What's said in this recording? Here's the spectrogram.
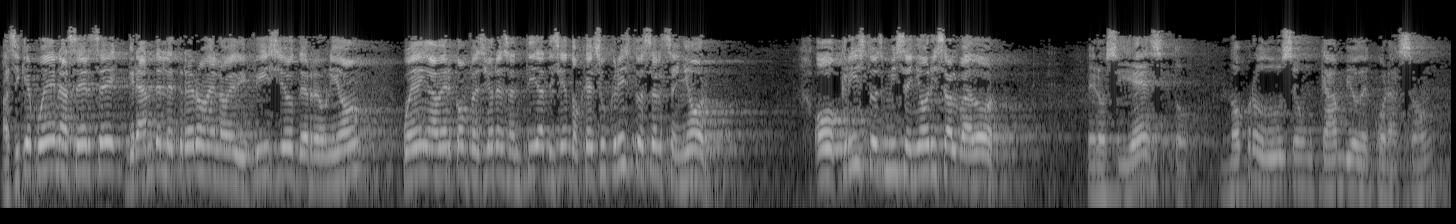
Así que pueden hacerse grandes letreros en los edificios de reunión, pueden haber confesiones sentidas diciendo Jesucristo es el Señor o Cristo es mi Señor y Salvador. Pero si esto no produce un cambio de corazón,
